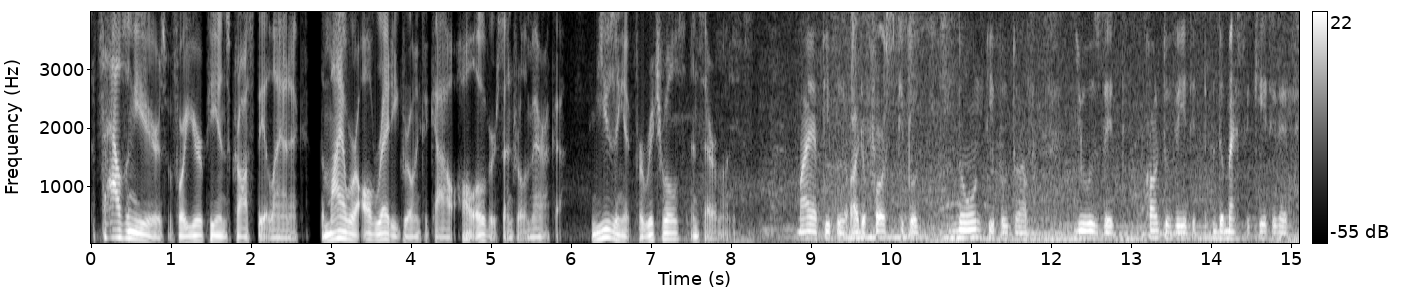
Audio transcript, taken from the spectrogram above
A thousand years before Europeans crossed the Atlantic, the Maya were already growing cacao all over Central America and using it for rituals and ceremonies. Maya people are the first people, known people to have used it, cultivated, it, domesticated it.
